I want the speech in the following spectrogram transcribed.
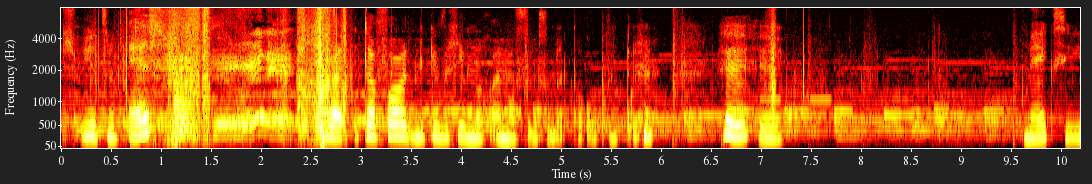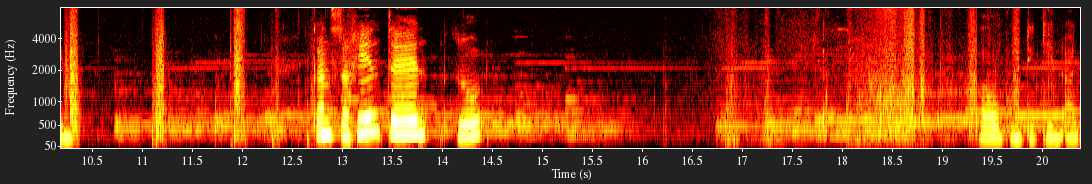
Ich spiele jetzt mit Ash. Aber davor gebe ich ihm noch einmal 500 Powerpunkte. Maxim. Ganz nach hinten. So. Powerpunkte gehen an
